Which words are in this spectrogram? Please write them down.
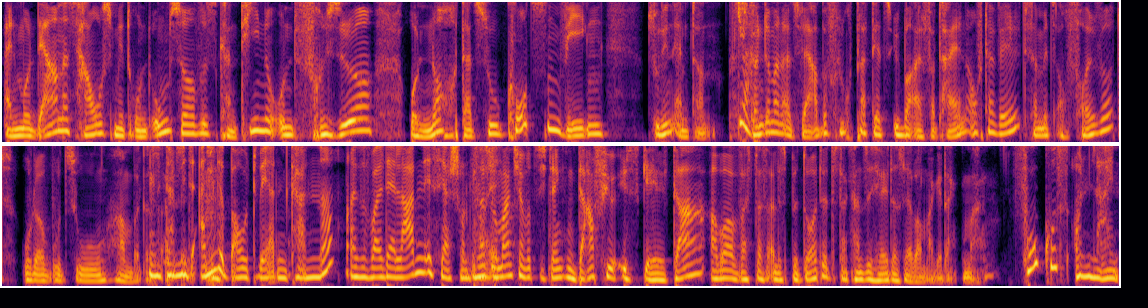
Ein modernes Haus mit Rundumservice, Kantine und Friseur und noch dazu kurzen Wegen zu den Ämtern. Das Ja. könnte man als Werbeflugblatt jetzt überall verteilen auf der Welt, damit es auch voll wird? Oder wozu haben wir das? alles? Damit angebaut werden kann, ne? Also weil der Laden ist ja schon voll. Also mancher wird sich denken, dafür ist Geld da, aber was das alles bedeutet, da kann sich ja jeder selber mal Gedanken machen. Fokus Online.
